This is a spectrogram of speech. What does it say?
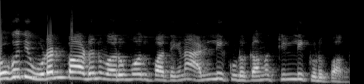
தொகுதி உடன்பாடுன்னு வரும்போது பார்த்திங்கன்னா அள்ளி கொடுக்காம கிள்ளி கொடுப்பாங்க.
